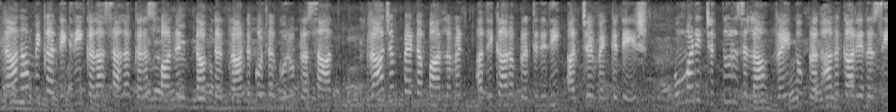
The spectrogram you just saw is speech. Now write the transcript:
జ్ఞానాంబిక డిగ్రీ కళాశాల correspondent doctor Ratakonda Guru Prasad Rajampet parliament అధికార ప్రతినిధి అర్జయ్ వెంకటేష్ ఉమ్మడి చిత్తూరు జిల్లా రైతు ప్రధాన కార్యదర్శి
